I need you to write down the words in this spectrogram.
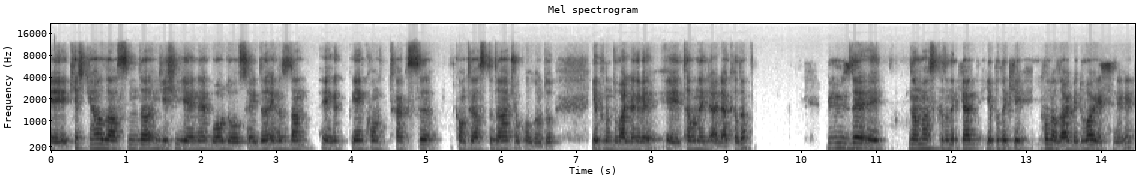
E, keşke halı aslında yeşil yerine bordo olsaydı. En azından e, renk kontrastı, kontrastı daha çok olurdu. Yapının duvarları ve e, tavanıyla alakalı. Günümüzde e, namaz kılınırken yapıdaki ikonalar ve duvar resimleri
